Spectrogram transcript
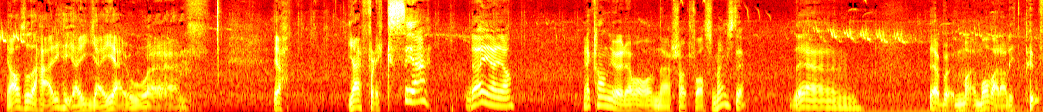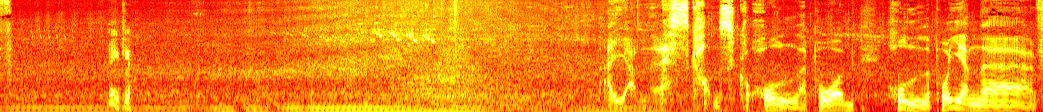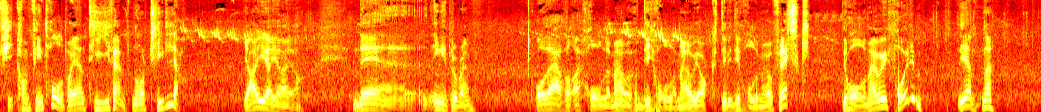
Ja, altså det her Jeg, jeg er jo Ja. Jeg flekser, jeg. Ja, ja, ja. Jeg kan gjøre nær sagt hva som helst, det. Det, det må være litt proff, egentlig. Nei, jeg kan holde på Holde på i en Kan fint holde på i en 10-15 år til, ja. Ja, ja, ja. ja. Det er ingen problem. Og er, holder meg, de holder meg jo aktiv, de holder meg jo frisk. De holder meg jo i form, de jentene.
